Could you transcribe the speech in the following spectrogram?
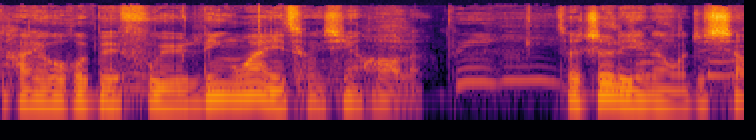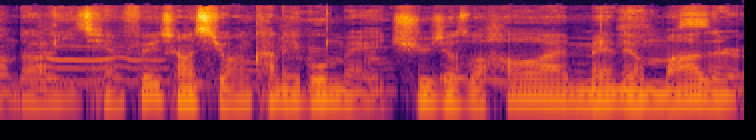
它又会被赋予另外一层信号了。在这里呢，我就想到了以前非常喜欢看的一部美剧，叫做《How I Met Your Mother》，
